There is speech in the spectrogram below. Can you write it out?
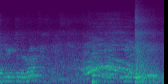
Side to the ruck. Penalty to UBC.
